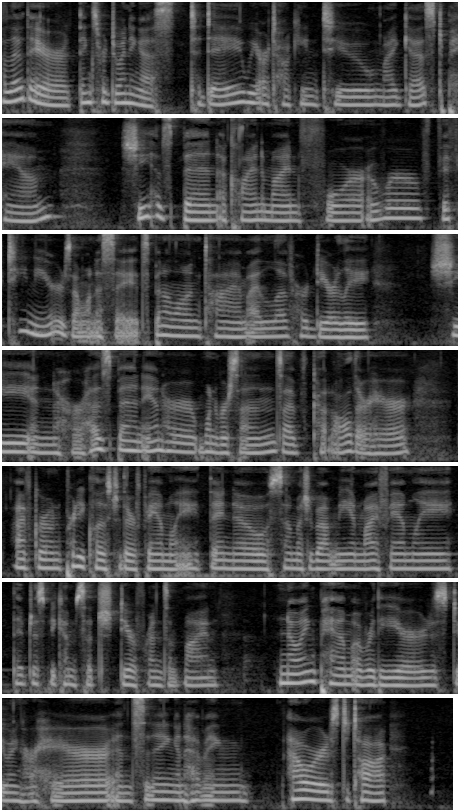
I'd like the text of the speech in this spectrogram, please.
Hello there. Thanks for joining us. Today we are talking to my guest, Pam. She has been a client of mine for over 15 years, I want to say. It's been a long time. I love her dearly. She and her husband and her one of her sons, I've cut all their hair. I've grown pretty close to their family. They know so much about me and my family. They've just become such dear friends of mine. Knowing Pam over the years, doing her hair and sitting and having hours to talk,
